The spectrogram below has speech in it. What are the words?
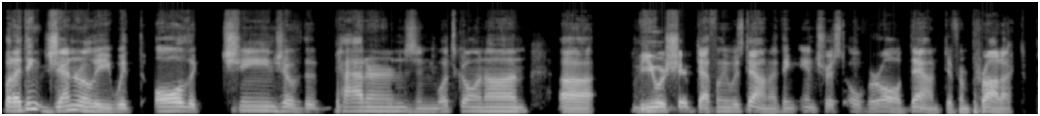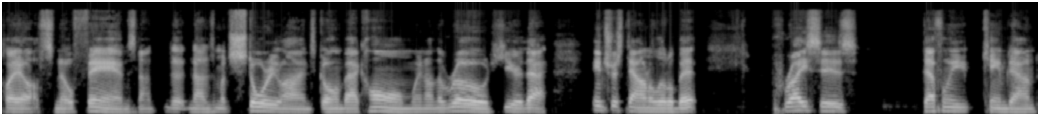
but I think generally with all the change of the patterns and what's going on, uh, viewership definitely was down. I think interest overall down. Different product, playoffs, no fans, not not as much storylines. Going back home, went on the road, here that interest down a little bit. Prices definitely came down.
